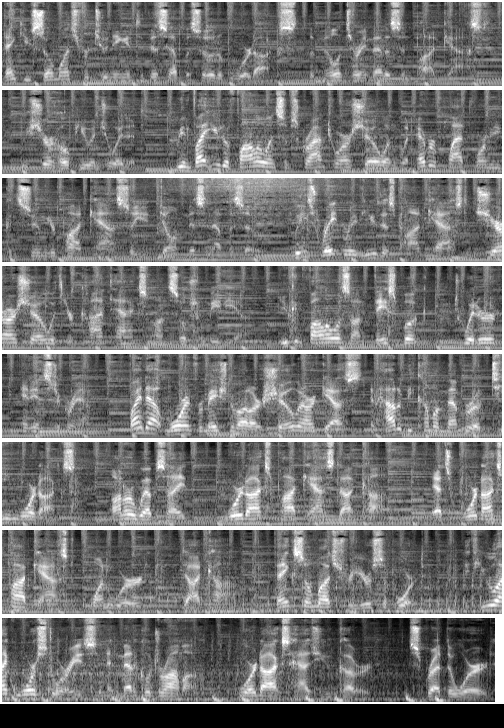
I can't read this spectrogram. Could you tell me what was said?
Thank you so much for tuning into this episode of War Docs, the military medicine podcast. We sure hope you enjoyed it. We invite you to follow and subscribe to our show on whatever platform you consume your podcast so you don't miss an episode. Please rate and review this podcast and share our show with your contacts on social media. You can follow us on Facebook, Twitter, and Instagram. Find out more information about our show and our guests and how to become a member of Team Wardocs on our website, wardocspodcast.com. That's wardocspodcast, one word, dot com. Thanks so much for your support. If you like war stories and medical drama, War Docs has you covered. Spread the word.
